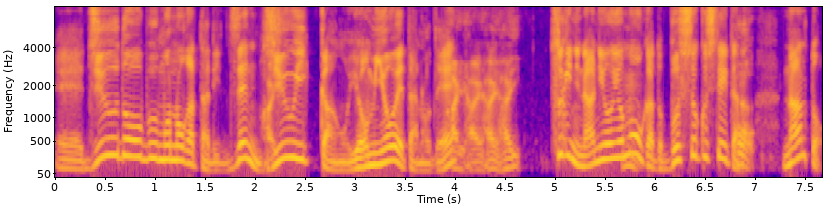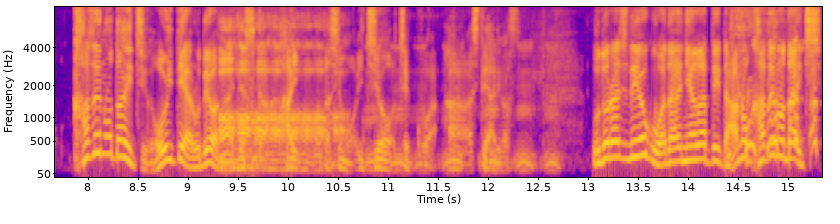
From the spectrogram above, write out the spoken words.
えー柔道部物語全11巻を読み終えたので、はいはいはいはい。次に何を読もうかと物色していたら、ほなんと風の大地が置いてあるではないですか。あはい。は私も一応チェックは、してあります、うどらじでよく話題に上がっていたあの風の大地。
